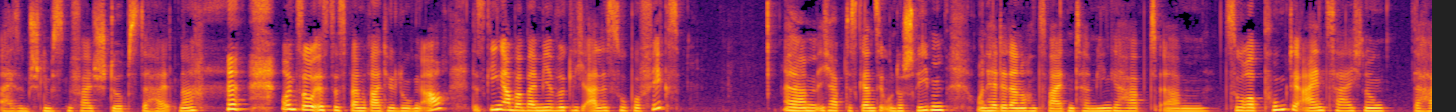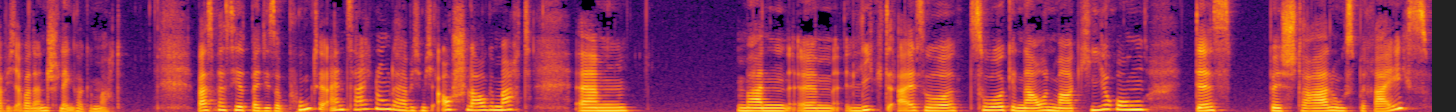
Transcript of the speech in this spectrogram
Also im schlimmsten Fall stirbst du halt, ne? Und so ist es beim Radiologen auch. Das ging aber bei mir wirklich alles super fix. Ähm, ich habe das Ganze unterschrieben und hätte dann noch einen zweiten Termin gehabt ähm, zur Punkteeinzeichnung. Da habe ich aber dann einen Schlenker gemacht. Was passiert bei dieser Punkteeinzeichnung? Da habe ich mich auch schlau gemacht. Ähm, man ähm, liegt also zur genauen Markierung des Bestrahlungsbereichs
